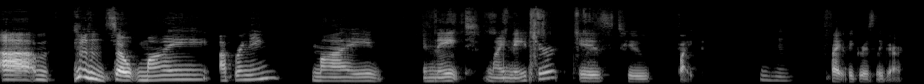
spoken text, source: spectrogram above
Um, so my upbringing, my innate, my nature is to fight, mm-hmm. fight the grizzly bear.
